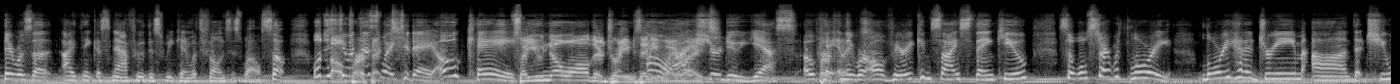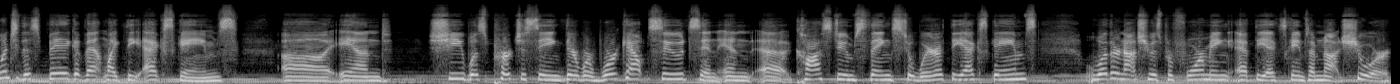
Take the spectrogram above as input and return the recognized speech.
there was a, I think, a snafu this weekend with phones as well. So we'll just Oh, do it this way today. Okay. So you know all their dreams anyway, oh, I right? sure do. Yes. Okay. And they were all very concise. Thank you. So we'll start with Lori. Lori had a dream uh, that she went to this big event like the X Games, uh, and she was purchasing. There were workout suits and and uh, costumes, things to wear at the X Games. Whether or not she was performing at the X Games, I'm not sure.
